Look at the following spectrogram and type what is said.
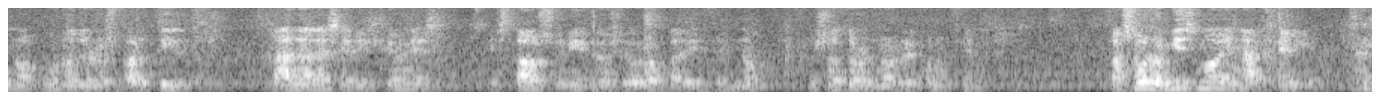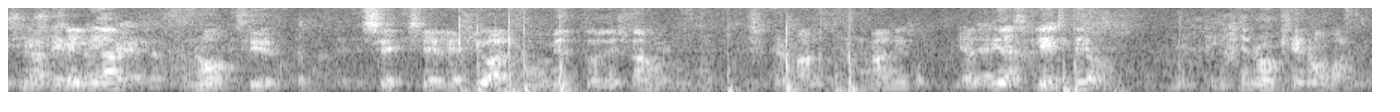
uno, uno de los partidos gana las elecciones, Estados Unidos y Europa dicen no, nosotros no reconocemos. Pasó lo mismo en Argelia. en Argelia no, se, se, eligió al movimiento de Islam, hermanos musulmanes y al día siguiente dijeron que no vale.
